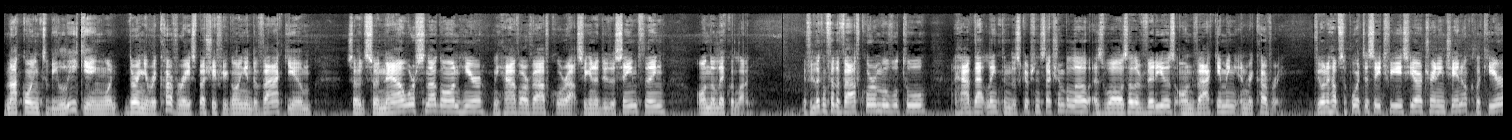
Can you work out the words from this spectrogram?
not going to be leaking when, during your recovery, especially if you're going into vacuum so, so now we're snug on here. We have our valve core out. So you're going to do the same thing on the liquid line. If you're looking for the valve core removal tool, I have that linked in the description section below, as well as other videos on vacuuming and recovery. If you want to help support this HVACR training channel, click here.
